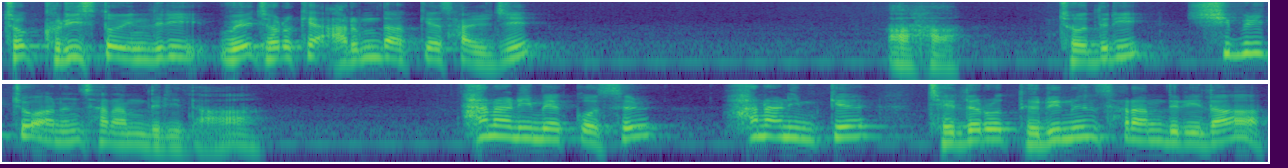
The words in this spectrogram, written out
저 그리스도인들이 왜 저렇게 아름답게 살지? 아하, 저들이 11조 하는 사람들이다. 하나님의 것을 하나님께 제대로 드리는 사람들이다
